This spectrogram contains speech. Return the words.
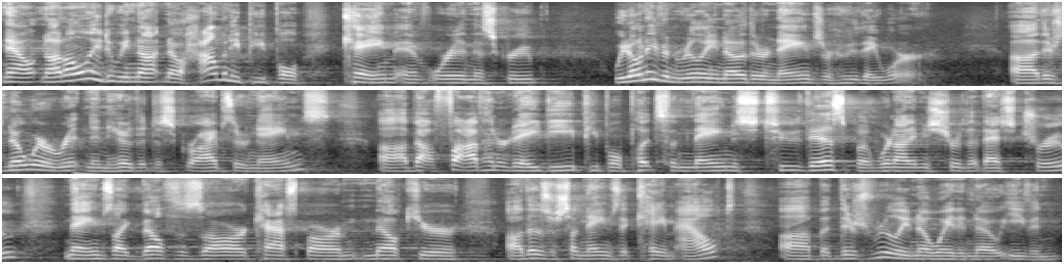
Now, not only do we not know how many people came and were in this group, we don't even really know their names or who they were. Uh, there's nowhere written in here that describes their names. Uh, about 500 AD, people put some names to this, but we're not even sure that that's true. Names like Balthazar, Caspar, Melchior, uh, those are some names that came out, uh, but there's really no way to know even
